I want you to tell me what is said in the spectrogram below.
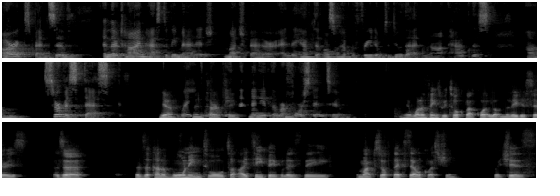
are expensive, and their time has to be managed much better. And they have to also have the freedom to do that, not have this um, service desk Yeah. Mentality. that many of them are Mm. forced into. Yeah. One of the things we talk about quite a lot in the Leaders series as a as a kind of warning to all IT people is the, the Microsoft Excel question, which is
